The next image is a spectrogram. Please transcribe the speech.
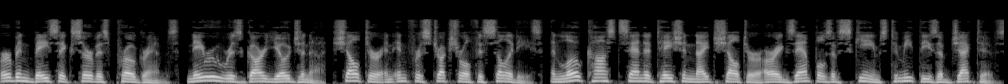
urban basic service programs, Nehru Rozgar Yojana, shelter and infrastructural facilities, and low cost sanitation night shelter are examples of schemes to meet these objectives.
